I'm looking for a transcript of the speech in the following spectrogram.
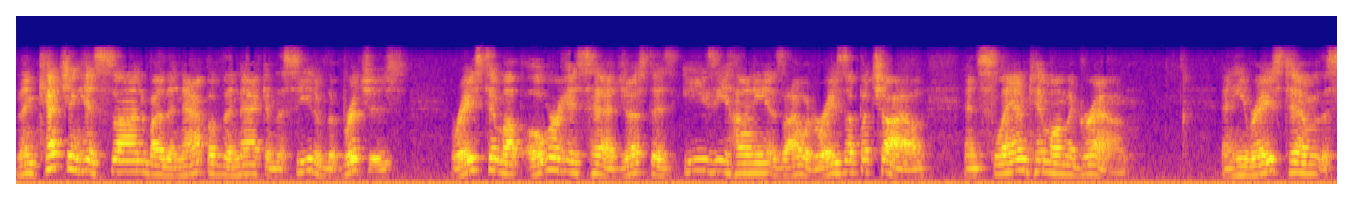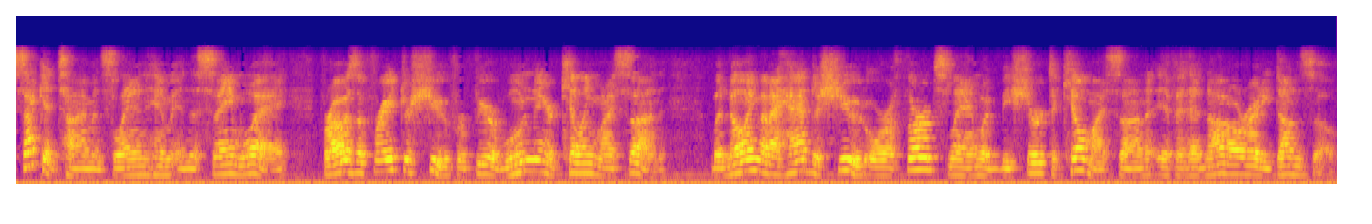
Then catching his son by the nape of the neck and the seat of the breeches, raised him up over his head just as easy, honey, as I would raise up a child, and slammed him on the ground. And he raised him the second time and slammed him in the same way, for I was afraid to shoot for fear of wounding or killing my son, but knowing that I had to shoot or a third slam would be sure to kill my son if it had not already done so.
